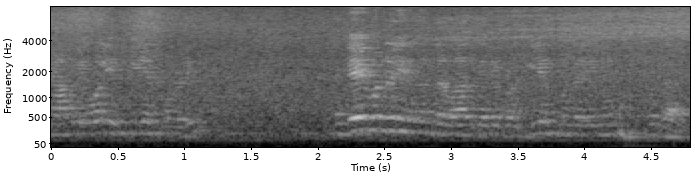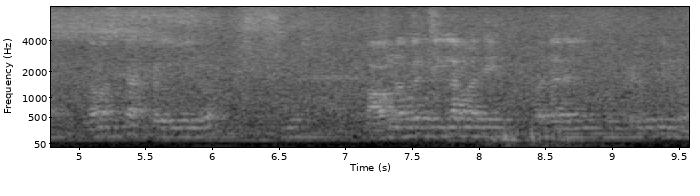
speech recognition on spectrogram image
આપણી ઓલી પીએસ મંડળી બે મંડળીની અંદર વાત કરીએ પણ મંડળીનું નમસ્કાર કરી મિત્રો ભાવનગર જિલ્લામાંથી પધારેલ ખેડૂત મિત્રો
